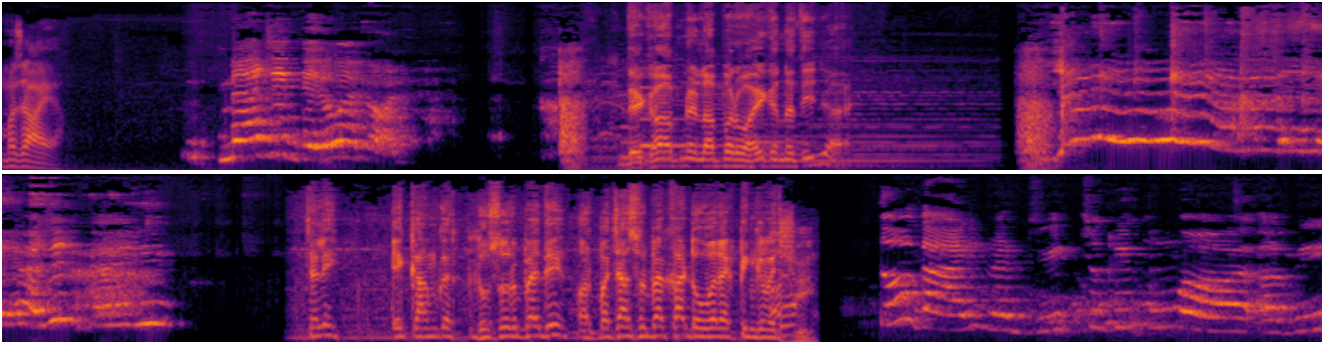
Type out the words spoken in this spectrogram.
मज़ा आया। मैं जीत गई अवार्ड। देखा आपने लापरवाही का नतीजा है। चले एक काम कर दो सौ रूपए दे और पचास रूपए काट ओवर एक्टिंग के वजह से। तो गाइस मैं जीत चुकी हूँ और अभी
